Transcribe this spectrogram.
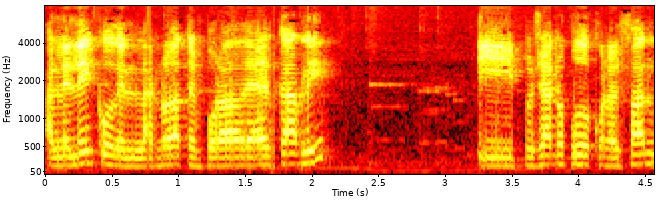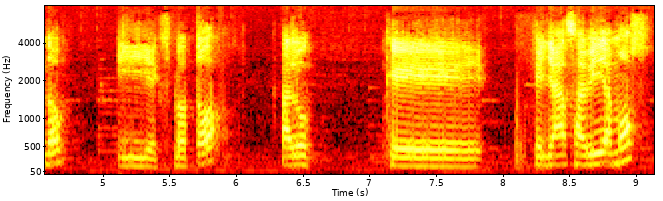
al elenco de la nueva temporada de iCarly. Y pues ya no pudo con el fandom y explotó. Algo que, que ya sabíamos,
